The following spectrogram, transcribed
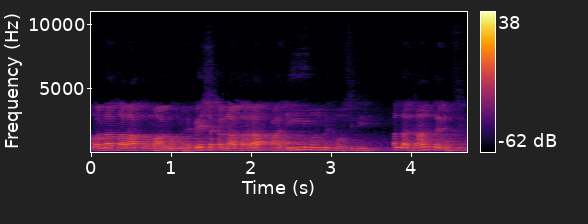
तो अल्लाह ताला को मालूम है। बेशक अल्लाह ताला अलीम बिल मुफसिदीन। अल्लाह जानते हैं मुफसिदीन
